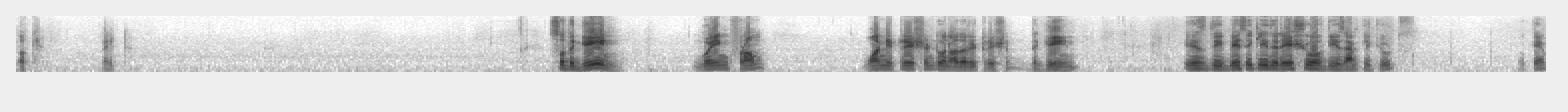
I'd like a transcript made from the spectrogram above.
Okay, right. So the gain going from one iteration to another iteration, the gain is the basically the ratio of these amplitudes. Okay,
